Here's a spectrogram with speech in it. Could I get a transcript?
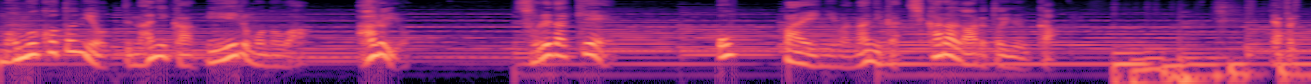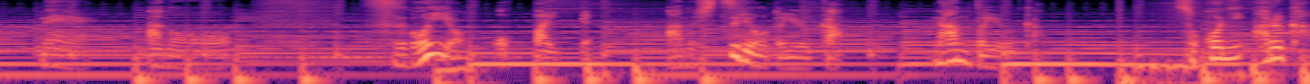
揉むことによって何か見えるものはあるよ。それだけ、おっぱいには何か力があるというか、やっぱりね、あのー、すごいよ、おっぱいって。あの質量というか、なんというか、そこにある感。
